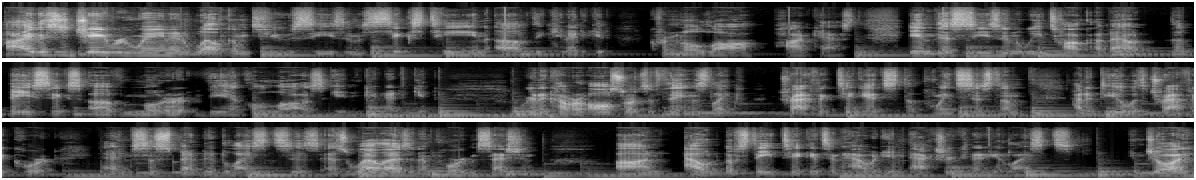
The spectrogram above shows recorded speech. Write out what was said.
Hi, this is Jay Ruane, and welcome to season 16 of the Connecticut Criminal Law Podcast. In this season, we talk about the basics of motor vehicle laws in Connecticut. We're going to cover all sorts of things like traffic tickets, the point system, how to deal with traffic court, and suspended licenses, as well as an important session on out of state tickets and how it impacts your Connecticut license. Enjoy!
